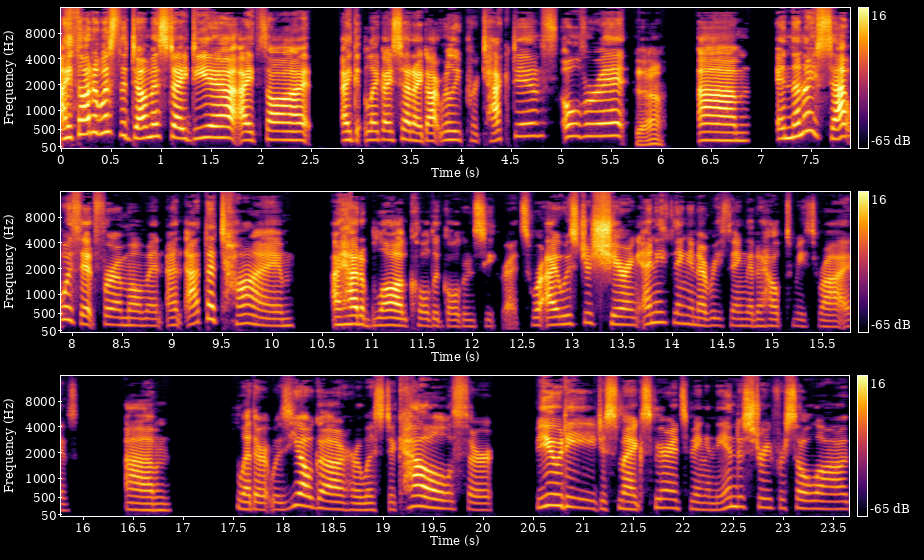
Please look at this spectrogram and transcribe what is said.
I thought it was the dumbest idea. I thought, I, like I said, I got really protective over it. Yeah. Um, and then I sat with it for a moment. And at the time, I had a blog called The Golden Secrets where I was just sharing anything and everything that had helped me thrive. Um, whether it was yoga, holistic health, or beauty, just my experience being in the industry for so long.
